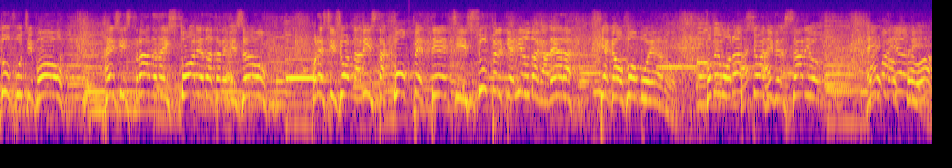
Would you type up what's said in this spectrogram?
do futebol, registrada na história da televisão, por esse jornalista competente e super querido da galera, que é Galvão Bueno. Comemorando seu aniversário em Miami,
